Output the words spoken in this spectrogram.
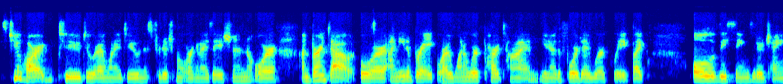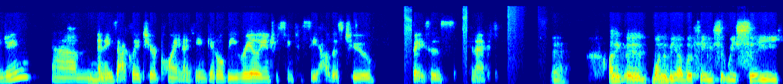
It's too hard to do what i want to do in this traditional organization or i'm burnt out or i need a break or i want to work part-time you know the four day work week like all of these things that are changing um, mm. and exactly to your point i think it'll be really interesting to see how those two spaces connect yeah I think uh, one of the other things that we see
